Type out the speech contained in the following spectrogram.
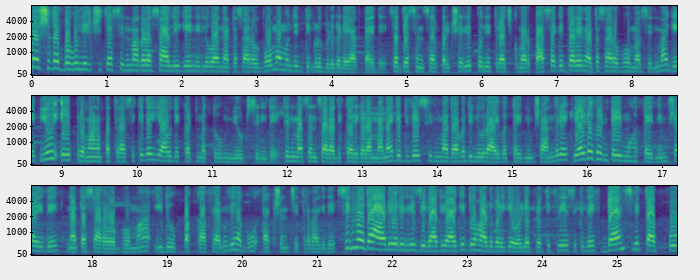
ವರ್ಷದ ಬಹು ನಿರೀಕ್ಷಿತ ಸಿನಿಮಾಗಳ ಸಾಲಿಗೆ ನಿಲ್ಲುವ ನಟ ಸಾರ್ವಭೌಮ ಮುಂದಿನ ತಿಂಗಳು ಬಿಡುಗಡೆಯಾಗ್ತಾ ಇದೆ. ಸದ್ಯ ಸೆನ್ಸಾರ್ ಪರೀಕ್ಷೆಯಲ್ಲಿ ಪುನೀತ್ ರಾಜ್ಕುಮಾರ್ ಪಾಸ್ ಆಗಿದ್ದಾರೆ. ನಟ ಸಾರ್ವಭೌಮ ಸಿನಿಮಾಗೆ ಯುಎ ಪ್ರಮಾಣ ಪತ್ರ ಸಿಕ್ಕಿದೆ. ಯಾವುದೇ ಕಟ್ ಮತ್ತು ಮ್ಯೂಟ್ಸ್ ಇಲ್ಲದೆ ಸಿನಿಮಾ ಸೆನ್ಸಾರ್ ಅಧಿಕಾರಿಗಳ ಮನ ಗೆದ್ದಿದೆ. ಸಿನಿಮಾದ ಅವಧಿ ನೂರ ಐವತ್ತೈದು ನಿಮಿಷ ಅಂದ್ರೆ ಎರಡು ಗಂಟೆ ಮೂವತ್ತೈದು ನಿಮಿಷ ಇದೆ. ನಟ ಸಾರ್ವಭೌಮ, ಇದು ಪಕ್ಕಾ ಫ್ಯಾಮಿಲಿ ಹಾಗೂ ಆಕ್ಷನ್ ಚಿತ್ರವಾಗಿದೆ. ಸಿನಿಮಾದ ಆಡಿಯೋ ರಿಲೀಸ್ ಈಗಾಗಲೇ ಆಗಿದ್ದು, ಹಾಡುಗಳಿಗೆ ಒಳ್ಳೆ ಪ್ರತಿಕ್ರಿಯೆ ಸಿಕ್ಕಿದೆ. ಡ್ಯಾನ್ಸ್ ವಿತ್ ಅಪ್ಪು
